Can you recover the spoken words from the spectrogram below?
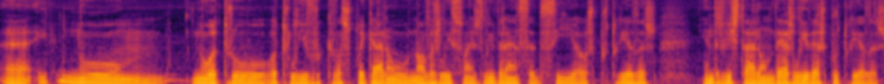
Uh, no, no outro, outro livro que vocês explicaram, o Novas Lições de Liderança de CEOs Portuguesas, entrevistaram 10 líderes portuguesas.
